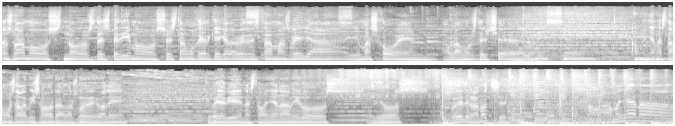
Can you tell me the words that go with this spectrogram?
nos vamos, nos despedimos. Esta mujer que cada vez está más bella y más joven. Hablamos de Cher. Mañana estamos a la misma hora, a las 9, ¿vale? Que vaya bien, hasta mañana amigos. Adiós. De la noche. Hasta mañana.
